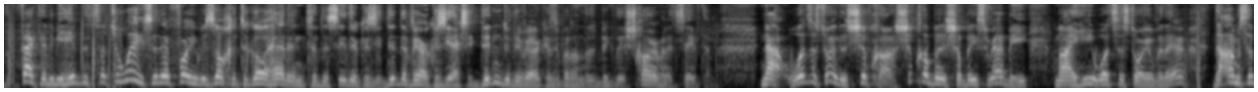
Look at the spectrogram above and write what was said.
The fact that he behaved in such a way, so therefore he was zocher to go ahead into this either because he did the ver, because he actually didn't do the ver, because he put on the big shcharim and it saved him. Now, what's the story of the Shivcha? Shivcha b'Shabes Rabbi, my he, what's the story over there? The Amsa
